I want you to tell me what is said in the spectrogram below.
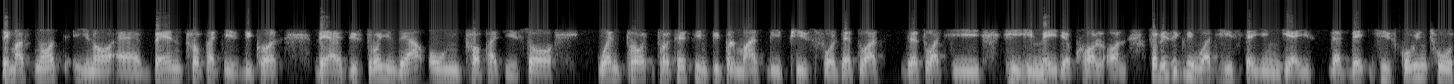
They must not, you know, uh, ban properties because they are destroying their own properties. So when pro- protesting people must be peaceful. That's what that's what he, he he made a call on. So basically, what he's saying here is that they, he's going to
